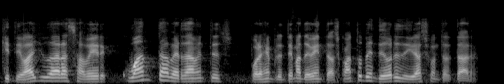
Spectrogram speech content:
que te va a ayudar a saber cuánta verdaderamente, por ejemplo, en temas de ventas, cuántos vendedores deberías contratar.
